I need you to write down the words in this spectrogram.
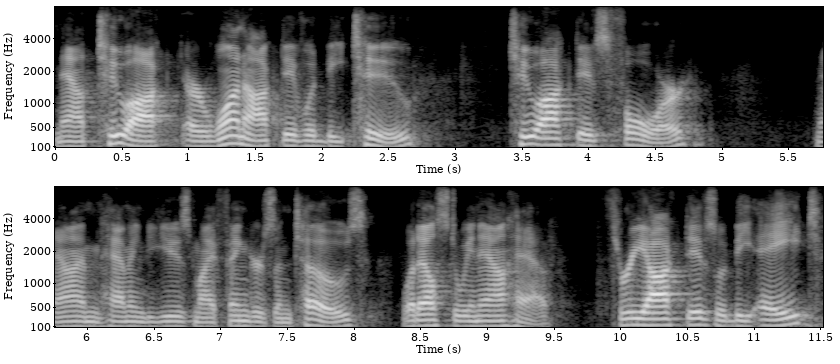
Now, two oct or one octave would be two, two octaves four. Now I'm having to use my fingers and toes. What else do we now have? Three octaves would be eight.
